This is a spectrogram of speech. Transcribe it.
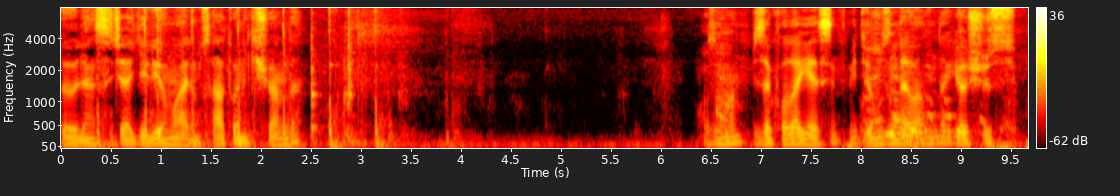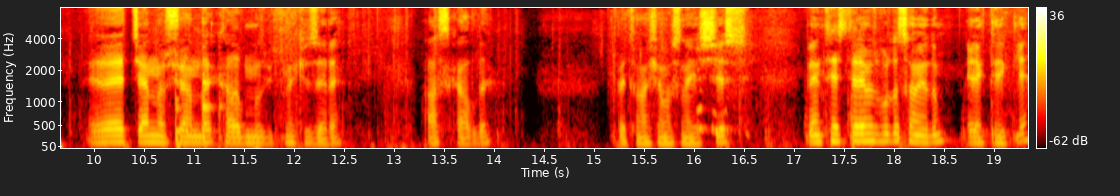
Öğlen sıcağı geliyor malum saat 12 şu anda. Zaman bize kolay gelsin. Videomuzun devamında görüşürüz. Evet canlar şu anda kalıbımız bitmek üzere. Az kaldı. Beton aşamasına geçeceğiz. Ben testeremiz burada sanıyordum elektrikli.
